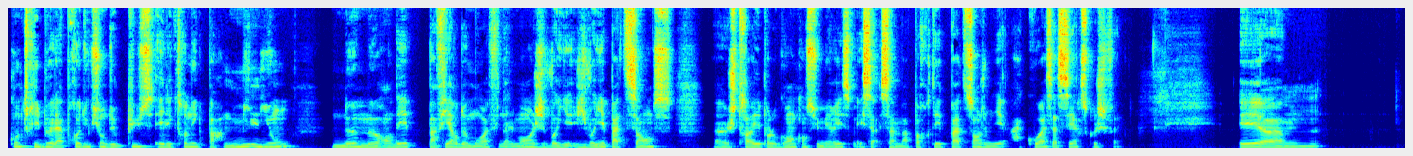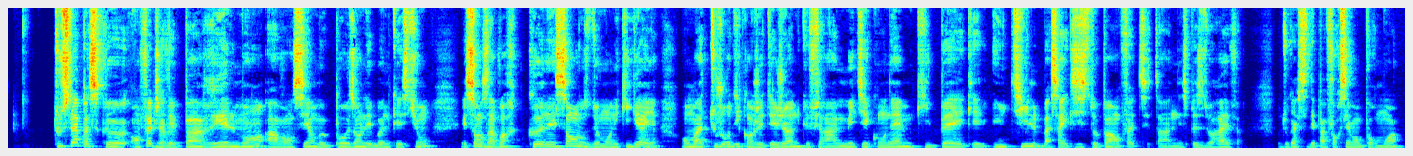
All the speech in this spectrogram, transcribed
contribuer à la production de puces électroniques par millions ne me rendait pas fier de moi finalement. J'y voyais, pas de sens. Euh, je travaillais pour le grand consumérisme et ça, ça m'apportait pas de sens. Je me disais à quoi ça sert ce que je fais? Et euh, tout cela parce que en fait j'avais pas réellement avancé en me posant les bonnes questions et sans avoir connaissance de mon ikigai. On m'a toujours dit quand j'étais jeune que faire un métier qu'on aime, qui paie et qui est utile, bah ça n'existe pas en fait. C'est un espèce de rêve. En tout cas, c'était pas forcément pour moi.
